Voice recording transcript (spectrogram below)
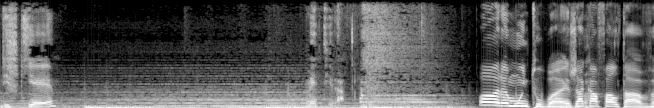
diz que é. Mentira. Ora, muito bem, já cá faltava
